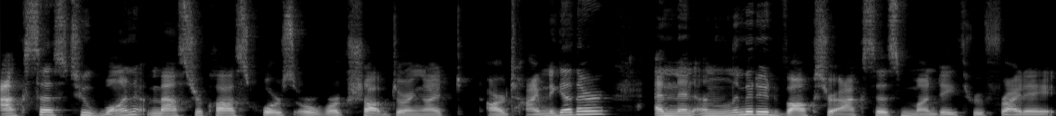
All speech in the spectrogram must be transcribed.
Access to one masterclass course or workshop during our, our time together, and then unlimited Voxer access Monday through Friday,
